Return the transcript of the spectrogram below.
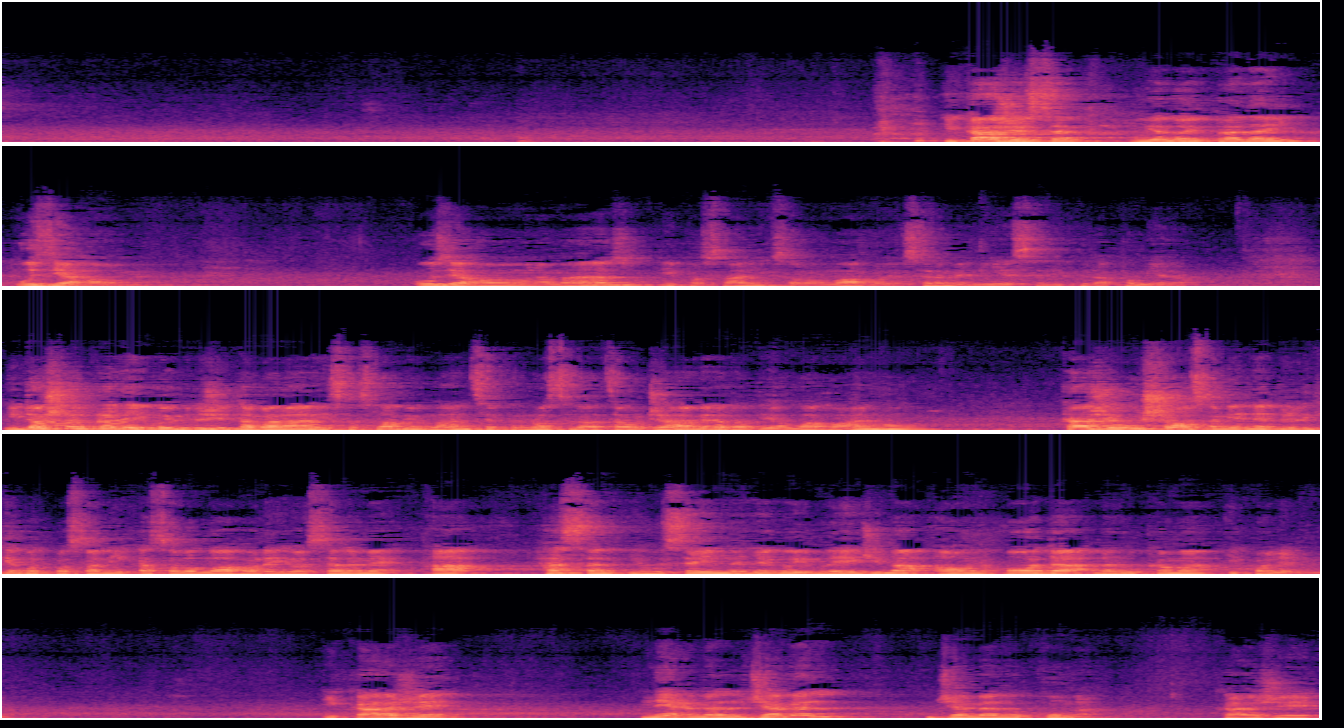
I kaže se u jednoj predaji, uzjahao me. Uzjahao me u namazu i poslanik, sallallahu alaihi sallam, nije se nikuda pomjerao. I došlo je predaj koji bliži tabarani sa slabim lancem prenosilaca od Džabira, radijallahu anhu, kaže, ušao sam jedne prilike kod poslanika, sallallahu alaihi vseleme, a Hasan i Husein na njegovim leđima, a on hoda na rukama i koljenima. I kaže, ni'mel džemel, džemelu kuma. Kaže,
